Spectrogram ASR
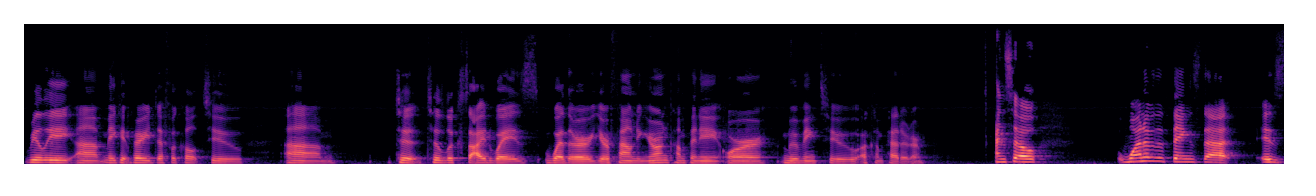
really uh, make it very difficult to, um, to, to look sideways whether you're founding your own company or moving to a competitor. And so one of the things that is,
